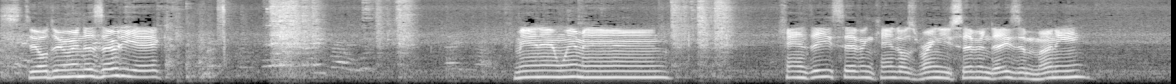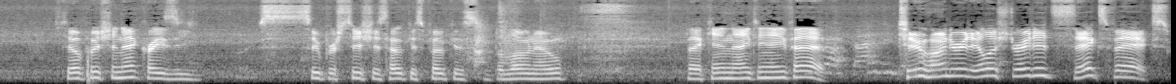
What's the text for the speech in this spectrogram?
Still doing the Zodiac. Men and women. Can these seven candles bring you seven days of money? Still pushing that crazy superstitious hocus pocus Belono back in 1985. 200 illustrated sex facts.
